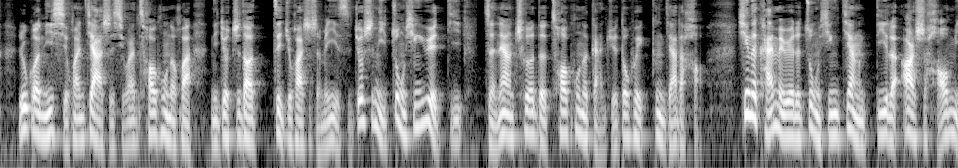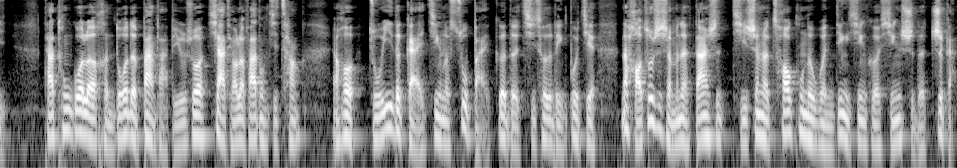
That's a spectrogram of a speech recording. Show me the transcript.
如果你喜欢驾驶、喜欢操控的话，你就知道这句话是什么意思。就是你重心越低，整辆车的操控的感觉都会更加的好。新的凯美瑞的重心降低了二十毫米，它通过了很多的办法，比如说下调了发动机舱，然后逐一的改进了数百个的汽车的零部件。那好处是什么呢？当然是提升了操控的稳定性和行驶的质感。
